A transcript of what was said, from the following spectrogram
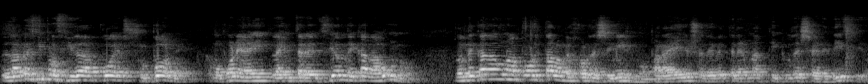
La reciprocidad, pues, supone, como pone ahí, la intervención de cada uno, donde cada uno aporta lo mejor de sí mismo. Para ello se debe tener una actitud de servicio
